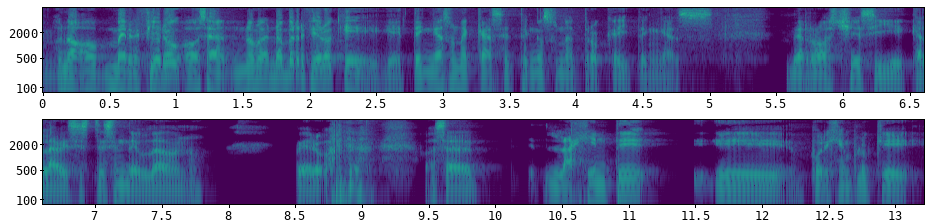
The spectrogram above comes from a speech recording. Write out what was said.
No, me refiero, o sea, no, no me refiero a que, tengas una casa, tengas una troca y tengas derroches y que a la vez estés endeudado, ¿no? Pero, o sea, la gente, eh, por ejemplo, que,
